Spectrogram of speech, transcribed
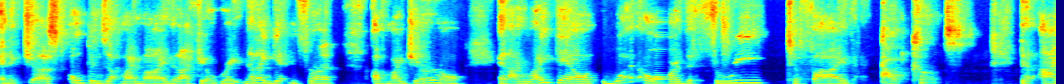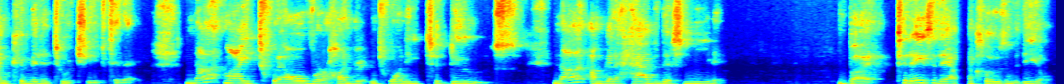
And it just opens up my mind and I feel great. And then I get in front of my journal and I write down what are the three to five outcomes that I'm committed to achieve today. Not my 12 or 120 to dos, not I'm going to have this meeting, but today's the day I'm closing the deal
